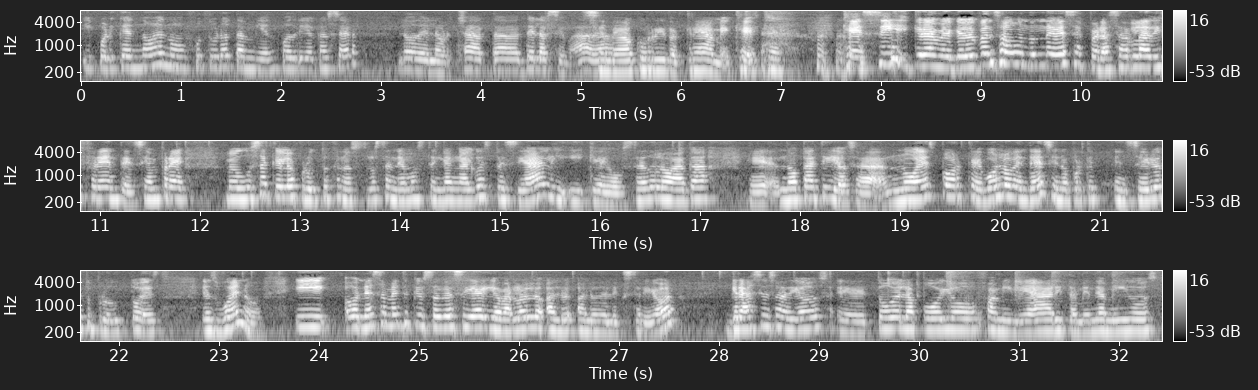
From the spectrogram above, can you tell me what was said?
¿Y por qué no en un futuro también podrían hacer lo de la horchata, de la cebada? Se me ha ocurrido, créame, que, que, que sí, créame, que lo he pensado un montón de veces, pero hacerla diferente. Siempre me gusta que los productos que nosotros tenemos tengan algo especial y, y que usted lo haga eh, no, Katy, o sea, no es porque vos lo vendés, sino porque en serio tu producto es, es bueno. Y honestamente que usted decía llevarlo a lo, a lo, a lo del exterior, gracias a Dios, eh, todo el apoyo familiar y también de amigos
